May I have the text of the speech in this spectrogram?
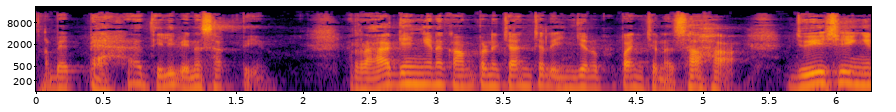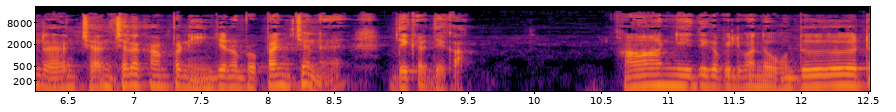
හැබැයි පැහැදිලි වෙනසක් තියෙනවා. රාගෙන් එන කම්පන චංචල ඉන්ජන ප්‍රපංචන සහ ද්වේෂයෙන් එන චංචල කම්පන ඉන්ජන ප්‍රපංචන දෙක දෙකක්. ආන්නේ දෙක පිළිබඳව හොඳට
